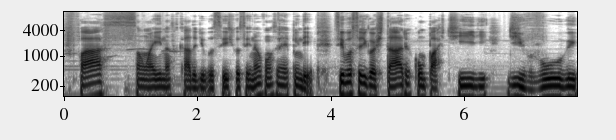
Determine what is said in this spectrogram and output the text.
Façam aí na casa de vocês que vocês não vão se arrepender. Se vocês gostaram, compartilhe, divulgue,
